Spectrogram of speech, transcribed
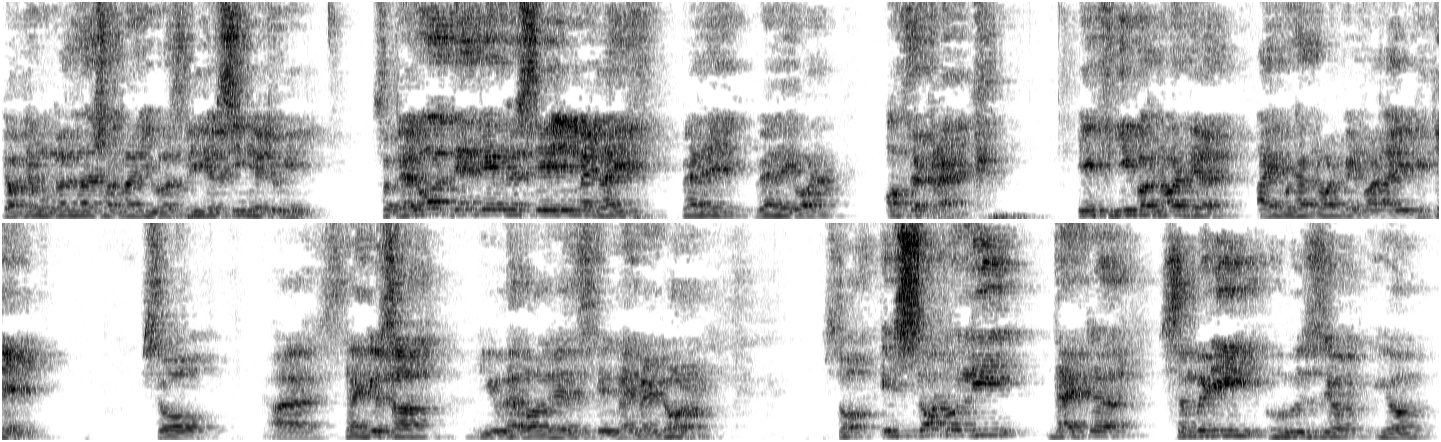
Dr. Mukanda Sharma ji was three years senior to me. So there was there came a stage in my life when I when I got off the track. If he were not there, I would have not been what I became. So uh, thank you, sir. You have always been my mentor. So it's not only that uh, somebody who's your your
